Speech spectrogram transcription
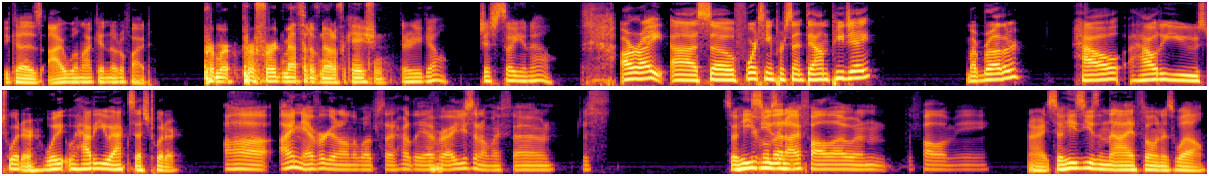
Because I will not get notified. Premer- preferred method of notification. There you go. Just so you know. All right. Uh, so 14% down. PJ, my brother, how how do you use Twitter? What do, how do you access Twitter? Uh, I never get on the website hardly ever. I use it on my phone. Just So he's people using. that I follow and follow me. all right. So he's using the iPhone as well.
